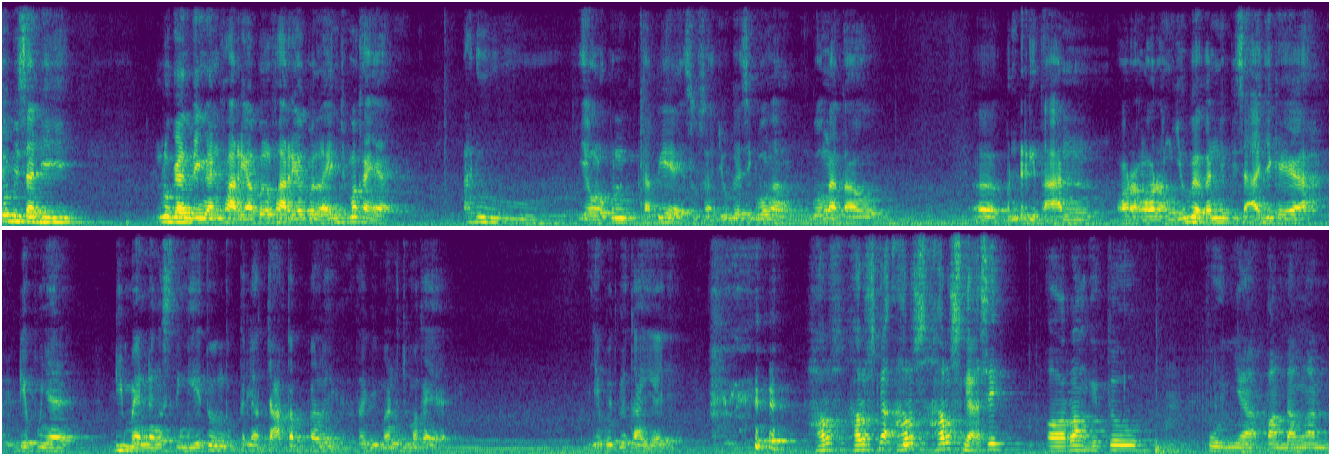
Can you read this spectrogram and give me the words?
itu bisa di lu gantingan variabel-variabel lain cuma kayak aduh ya walaupun tapi ya susah juga sih. Gua nggak gua nggak tahu eh, penderitaan orang-orang juga kan. Bisa aja kayak dia punya demand yang setinggi itu untuk terlihat cakep kali atau gimana. Cuma kayak ya buat gue tai aja. Harus harus nggak harus harus nggak sih orang itu punya pandangan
